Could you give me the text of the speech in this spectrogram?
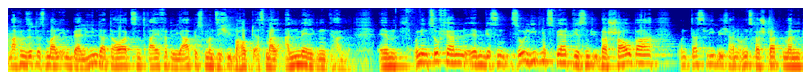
machen Sie das mal in Berlin, da dauert es ein Dreivierteljahr, bis man sich überhaupt erstmal anmelden kann. Ähm, und insofern, ähm, wir sind so liebenswert, wir sind überschaubar und das liebe ich an unserer Stadt. Man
